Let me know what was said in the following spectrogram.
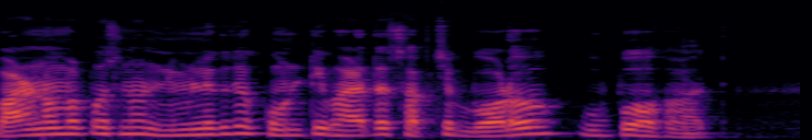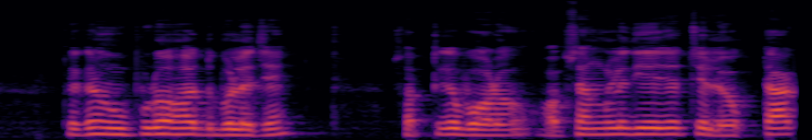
বারো নম্বর প্রশ্ন, নিম্নলিখিত কোনটি ভারতের সবচেয়ে বড় উপহ্রদ? তো এখানে উপহ্রদ বলেছে, সবথেকে বড়। অপশানগুলি দিয়ে যাচ্ছে লোকটাক,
